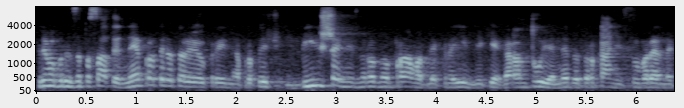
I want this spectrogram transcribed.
Треба буде записати не про територію України, а про те, що більше міжнародного права для країн, яке гарантує недоторканність суверенних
